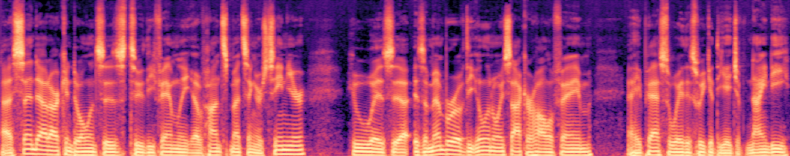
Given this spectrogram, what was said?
uh, send out our condolences to the family of Hans Metzinger Sr., who is, uh, is a member of the Illinois Soccer Hall of Fame. Uh, he passed away this week at the age of 90.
